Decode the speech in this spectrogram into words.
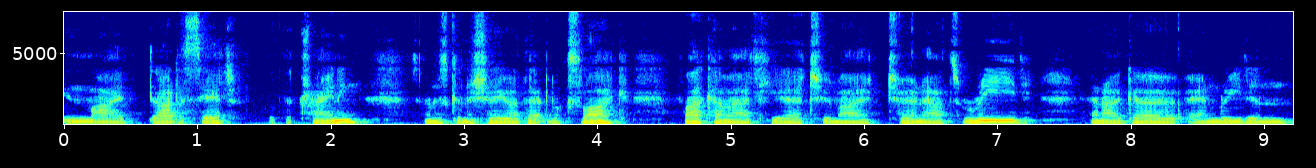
in my data set with the training. So I'm just going to show you what that looks like. If I come out here to my turnouts read and I go and read in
